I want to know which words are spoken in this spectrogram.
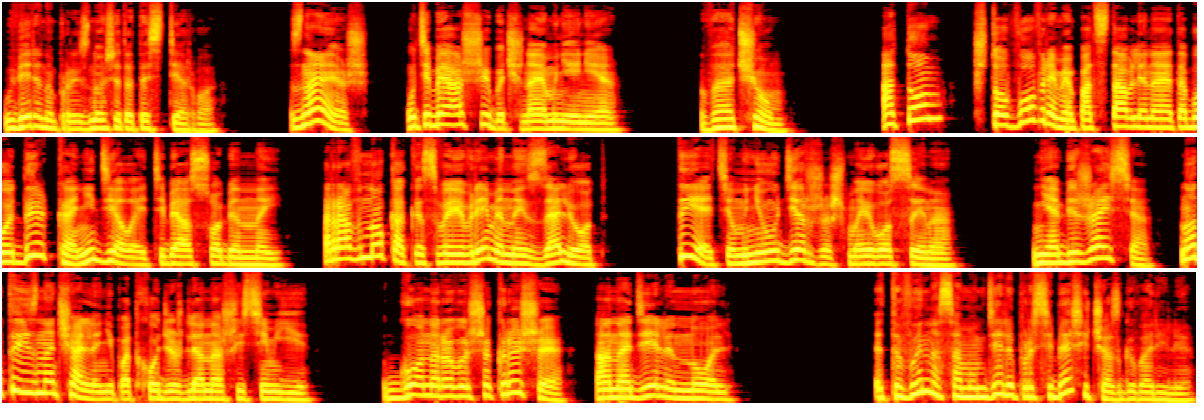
уверенно произносит эта стерва. Знаешь, у тебя ошибочное мнение. Вы о чем? О том, что вовремя подставленная тобой дырка не делает тебя особенной, равно как и своевременный залет. Ты этим не удержишь моего сына. Не обижайся, но ты изначально не подходишь для нашей семьи. Гонора выше крыши, а на деле ноль. Это вы на самом деле про себя сейчас говорили?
